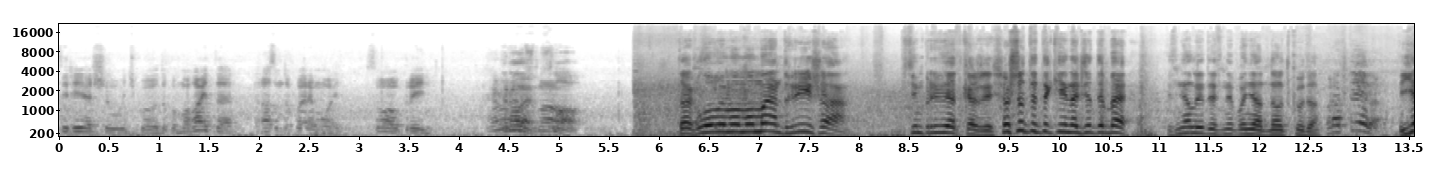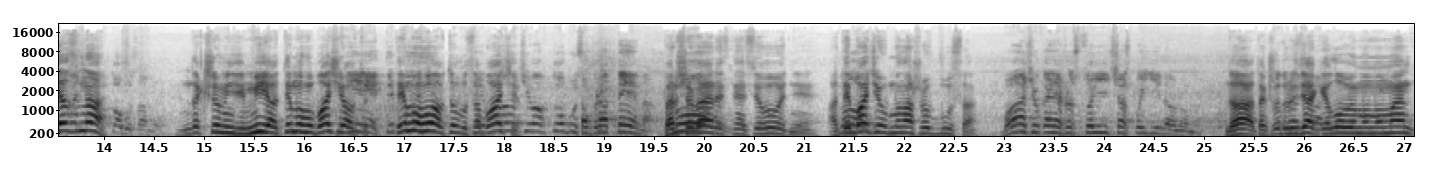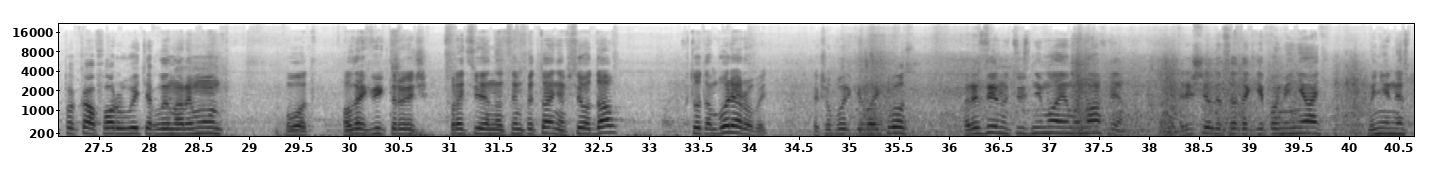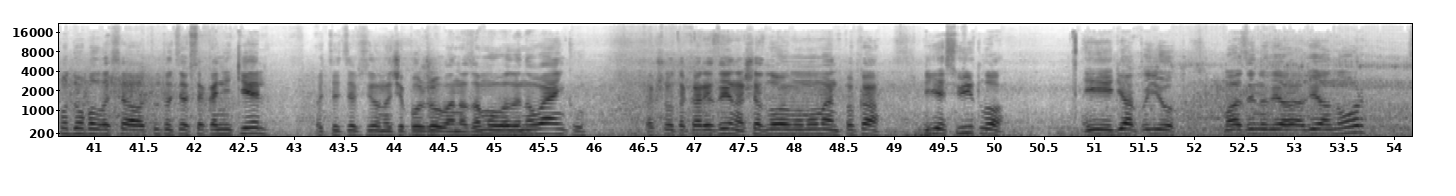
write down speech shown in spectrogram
Сергія Шевучко. Допомагайте разом до перемоги. Слава Україні! Героям слава. Так, ловимо момент, Гріша. Всім привіт, кажи. Що, що ти такий, наче тебе зняли десь непонятно откуда. Братина, Я знаю. Ну, Так що мені, Мія, ти мого бачив? авто- ти мого автобуса ти бачив? бачив автобус, братина. 1 Ну, вересня сьогодні. А ти Ну. бачив нашого буса? Бачив, звісно, стоїть, зараз поїде воно. Да, так що, друзяки, ловимо момент, поки фару витягли на ремонт. От. Олег Вікторович працює над цим питанням. Все дав. Хто там Боря робить? Так що Борьки лайкос. Резину цю знімаємо нахрен. Рішили все-таки поміняти. Мені не сподобалося тут оця вся канікель. Оце це все наче пожована. Замовили новеньку. Так що така резина. Ще зловимо момент, поки є світло. І дякую магазину Віанор,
